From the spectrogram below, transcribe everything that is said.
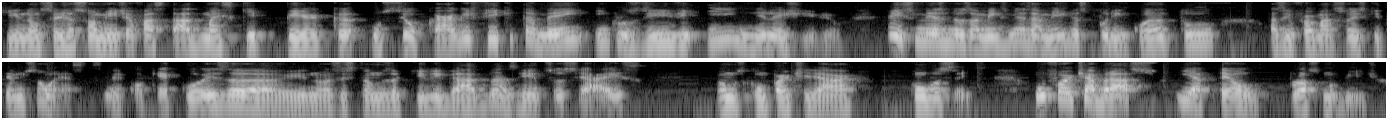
que não seja somente afastado, mas que perca o seu cargo e fique também, inclusive, inelegível. É isso mesmo, meus amigos, minhas amigas. Por enquanto, as informações que temos são essas. Né? Qualquer coisa, e nós estamos aqui ligados nas redes sociais, vamos compartilhar com vocês. Um forte abraço e até o próximo vídeo.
